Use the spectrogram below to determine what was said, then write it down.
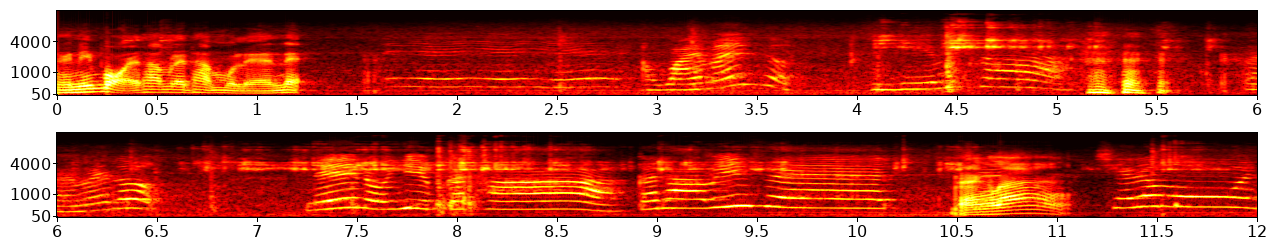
อันนี้บอกให้ทำอะไรทำหมดเลยนะเนี่ย เอาไว้ไหมเถอะยิ้มค่ะไหวไหมลูกนี่หนูหยิบกระทากระทาวิเศษแบ่งล่างเชลมูน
